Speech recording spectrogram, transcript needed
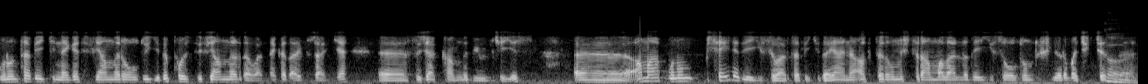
Bunun tabii ki negatif yanları olduğu gibi pozitif yanları da var. Ne kadar güzel ki e, sıcakkanlı bir ülkeyiz. Ee, ama bunun şeyle de ilgisi var tabii ki de. Yani aktarılmış travmalarla da ilgisi olduğunu düşünüyorum açıkçası Doğru.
